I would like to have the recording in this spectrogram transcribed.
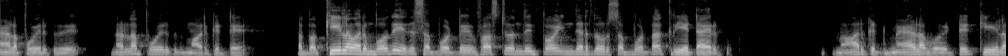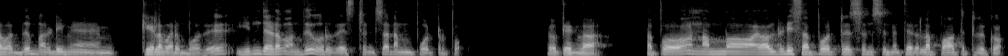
மேலே போயிருக்குது. நல்லா போயிருக்குது மார்க்கெட்டு அப்போ கீழே வரும்போது எது சப்போர்ட்டு ஃபஸ்ட்டு வந்து இப்போ இந்த இடத்துல ஒரு சப்போர்ட்டாக க்ரியேட் ஆகிருக்கு மார்க்கெட் மேலே போயிட்டு கீழே வந்து மறுபடியும் கீழே வரும்போது இந்த இடம் வந்து ஒரு ரெஸ்டன்ஸாக நம்ம போட்டிருப்போம். ஓகேங்களா அப்போது நம்ம ஆல்ரெடி சப்போர்ட் ரெஸ்டன்ஸ் மெத்தடெல்லாம் பார்த்துட்டு இருக்கோம்.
